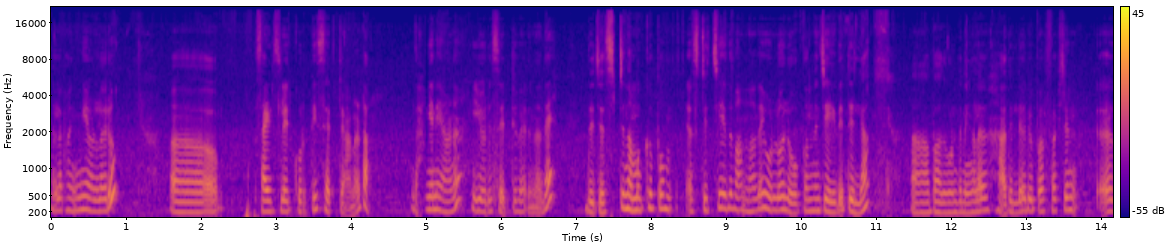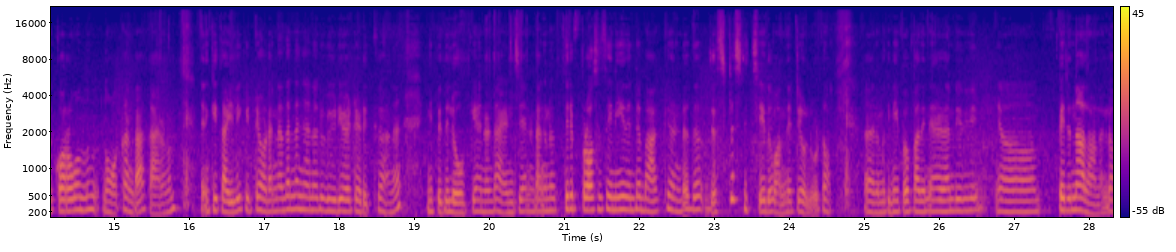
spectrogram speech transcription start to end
നല്ല ഭംഗിയുള്ളൊരു സൈഡ് സ്ലേറ്റ് കുർത്തി സെറ്റാണ് കേട്ടോ. ഇങ്ങനെയാണ് ഈ ഒരു സെറ്റ് വരുന്നത്. ഇത് ജസ്റ്റ് നമുക്കിപ്പം സ്റ്റിച്ച് ചെയ്ത് വന്നതേ ഉള്ളൂ ലോക്കൊന്നും ചെയ്തിട്ടില്ല. അപ്പോൾ അതുകൊണ്ട് നിങ്ങൾ അതിന്റെ ഒരു പെർഫെക്ഷൻ കുറവൊന്നും നോക്കണ്ട. കാരണം എനിക്ക് കയ്യിൽ കിട്ടിയ ഉടനെ തന്നെ ഞാനൊരു വീഡിയോ ആയിട്ട് എടുക്കുകയാണ്. ഇനിയിപ്പോൾ ഇത് ലോക്ക് ചെയ്യാനുണ്ട് അയൺ ചെയ്യാനുണ്ട് അങ്ങനെ ഒത്തിരി പ്രോസസ്സ് ഇനി ഇതിന്റെ ബാക്കിയുണ്ട്. ഇത് ജസ്റ്റ് സ്റ്റിച്ച് ചെയ്ത് വന്നിട്ടേ ഉള്ളൂ കേട്ടോ നമുക്കിനിയിപ്പോൾ പതിനേഴാം തീയതി പെരുന്നാളാണല്ലോ.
